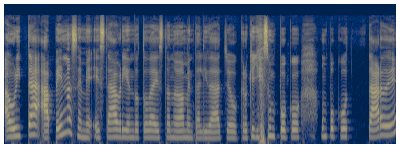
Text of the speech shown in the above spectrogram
ahorita apenas se me está abriendo toda esta nueva mentalidad. Yo creo que ya es un poco, un poco tarde.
